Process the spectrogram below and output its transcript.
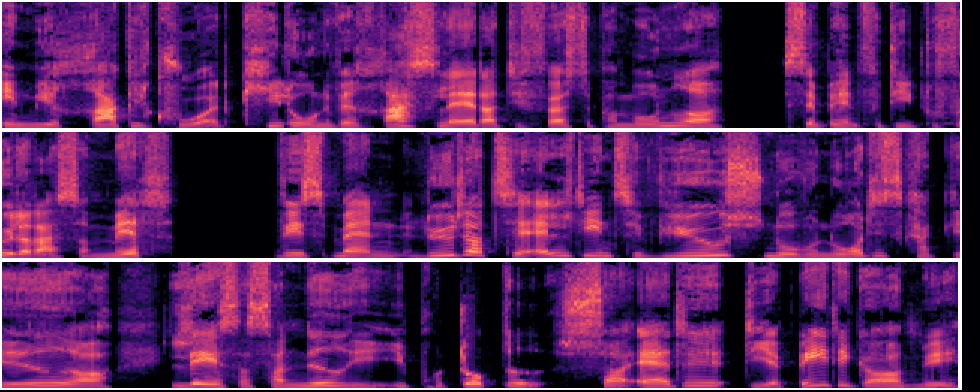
en mirakelkur, at kiloene vil rasle af dig de første par måneder, simpelthen fordi du føler dig så mæt. Hvis man lytter til alle de interviews, Novo Nordisk har givet og læser sig ned i, i produktet, så er det diabetikere med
